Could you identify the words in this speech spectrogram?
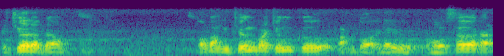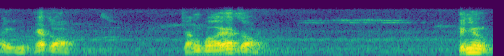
thì chưa được đâu. Có bằng chứng, có chứng cứ, phạm tội đầy đủ, hồ sơ đã đầy đủ hết rồi. Trắng phơ hết rồi thế nhưng,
